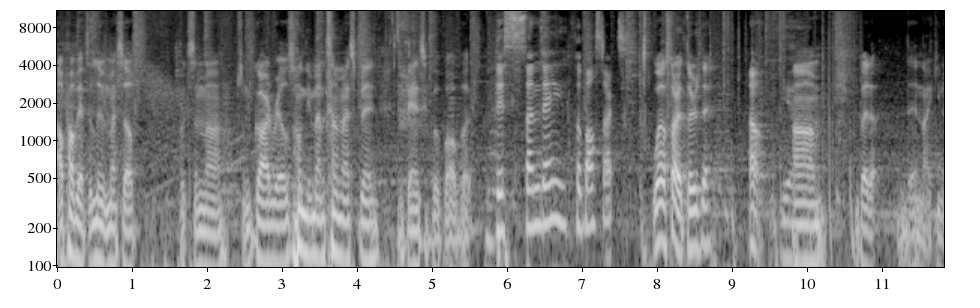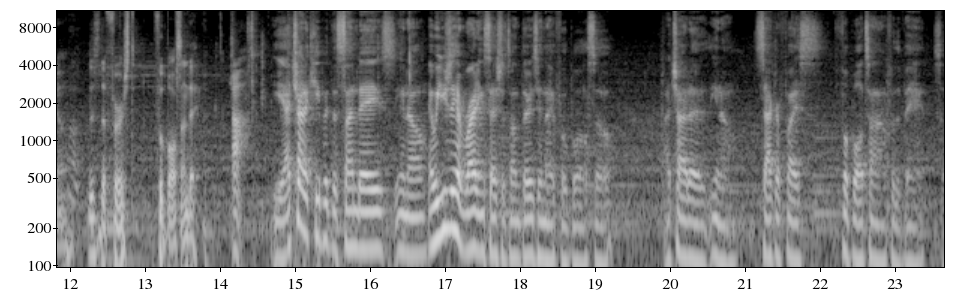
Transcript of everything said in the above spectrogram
I'll probably have to limit myself, put some uh, some guardrails on the amount of time I spend in fantasy football. But This Sunday, football starts. well, it started Thursday. Oh, Yeah. Um, but uh, then like you know, this is the first football Sunday. ah, yeah, I try to keep it to Sundays, you know. And we usually have writing sessions on Thursday night football. So, I try to, you know, sacrifice football time for the band. So,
